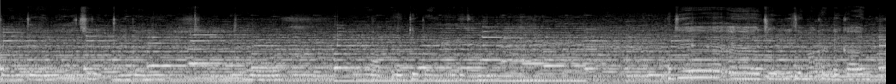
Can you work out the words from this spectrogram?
पहनते के लिए अच्छी लगती हैं पहननी तो लोग के पहन कर दिखाऊँगी मुझे ज्वेलरी जमा करने का उनको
